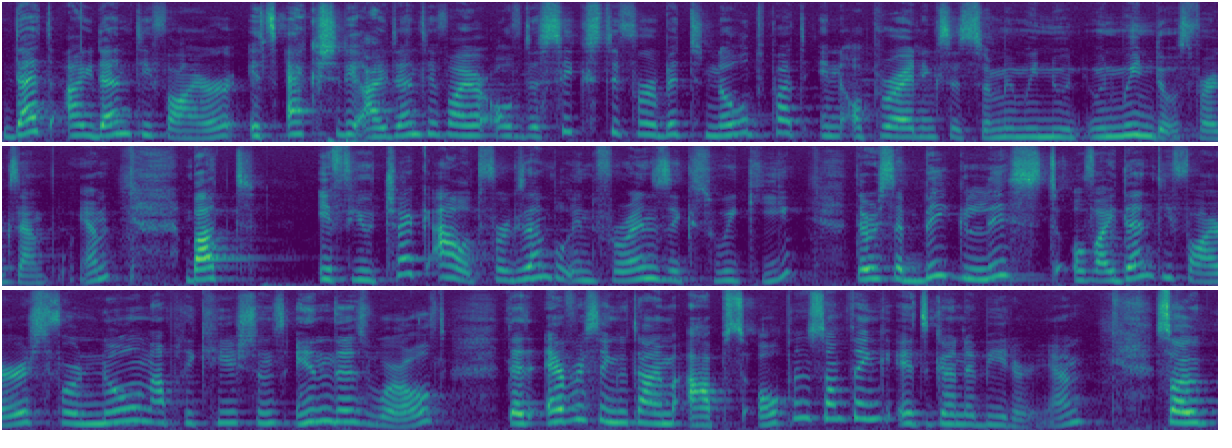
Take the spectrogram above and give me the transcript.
That identifier is actually identifier of the 64-bit notepad in operating system in, in Windows, for example. Yeah? But if you check out, for example, in Forensics Wiki, there is a big list of identifiers for known applications in this world that every single time apps open something, it's going to be there. Yeah? So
